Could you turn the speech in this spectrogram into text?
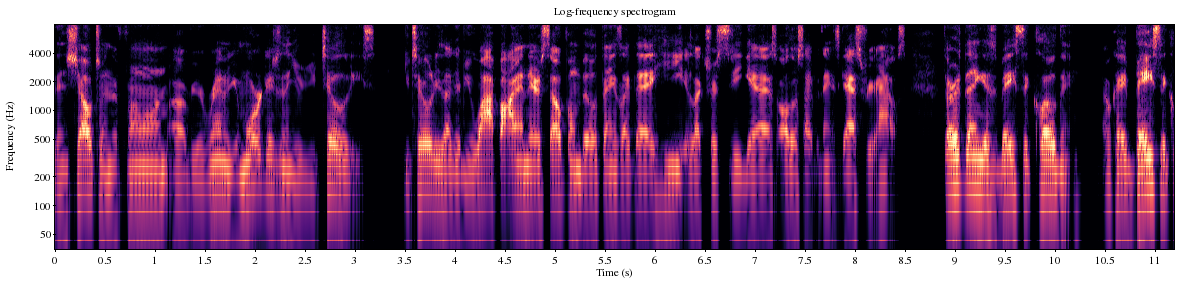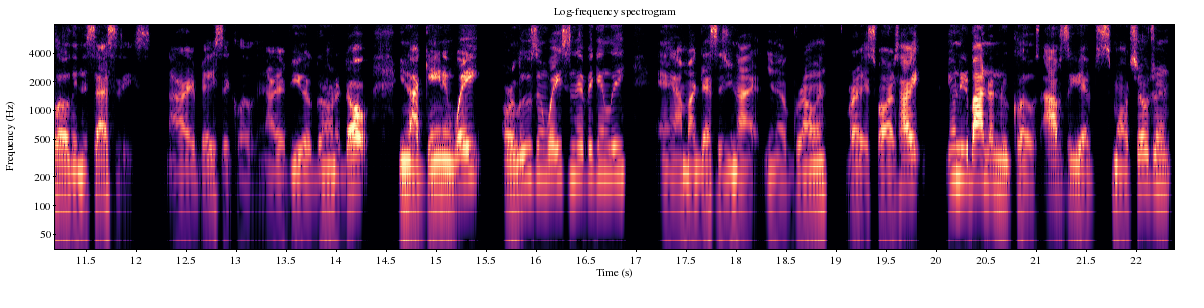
then shelter in the form of your rent or your mortgage, and then your utilities. Utilities, like if you Wi-Fi in there, cell phone bill, things like that, heat, electricity, gas, all those type of things, gas for your house. Third thing is basic clothing. Okay, basic clothing necessities. All right, basic clothing. All right, if you're a grown adult, you're not gaining weight or losing weight significantly, and my guess is you're not, you know, growing right as far as height. You don't need to buy no new clothes. Obviously, you have small children,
